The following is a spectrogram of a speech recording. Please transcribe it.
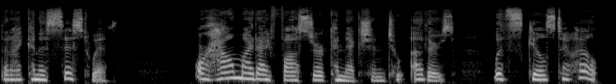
that I can assist with? Or how might I foster connection to others with skills to help?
